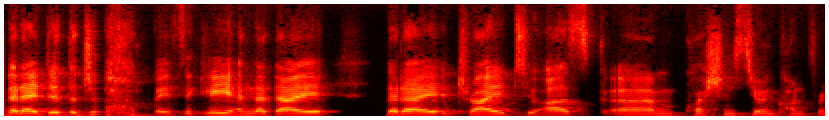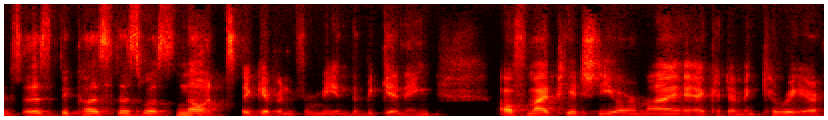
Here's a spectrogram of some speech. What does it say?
that i did the job basically and that i that i tried to ask um, questions during conferences because this was not a given for me in the beginning of my phd or my academic career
